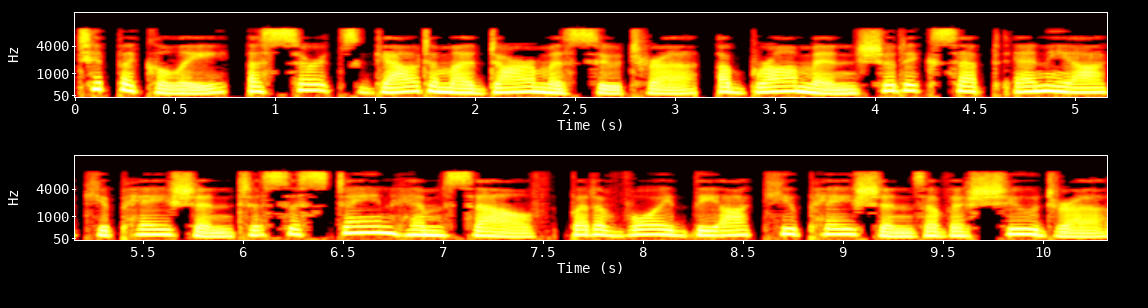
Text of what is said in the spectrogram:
Typically, asserts Gautama Dharmasutra, a Brahmin should accept any occupation to sustain himself but avoid the occupations of a Shudra,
